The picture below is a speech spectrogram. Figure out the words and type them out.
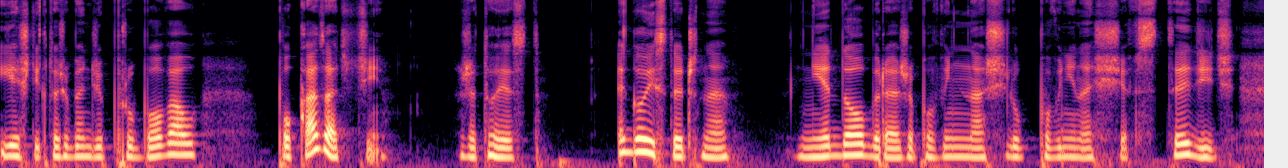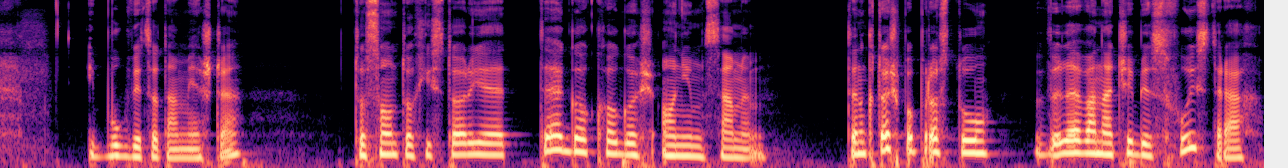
Jeśli ktoś będzie próbował pokazać Ci, że to jest egoistyczne, niedobre, że powinnaś lub powinieneś się wstydzić i Bóg wie co tam jeszcze, to są to historie tego kogoś o nim samym. Ten ktoś po prostu wylewa na ciebie swój strach,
